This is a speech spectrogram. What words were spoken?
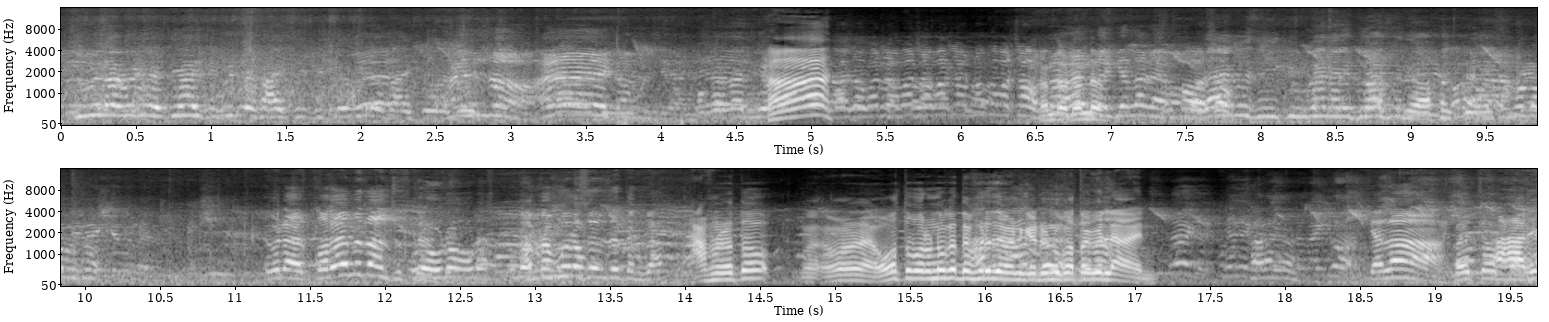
দিয়েছি ভিডিও খাইছি ভিডিও ভিডিও খাইছি হ্যাঁ? আপনারা তো অত বড় নৌকাতে ফিরে যাবেন কেটে কথা কইলে আইন আরে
